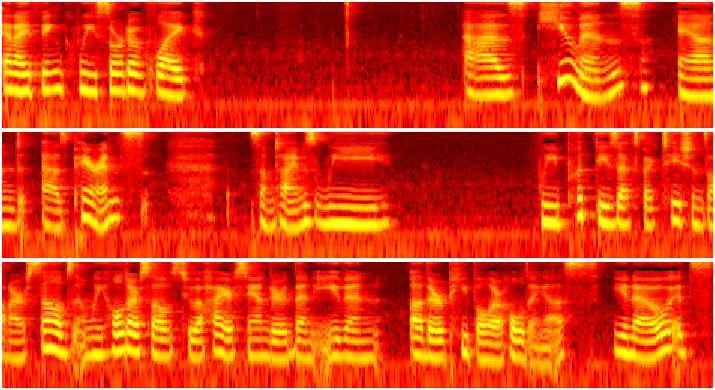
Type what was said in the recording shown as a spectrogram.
And I think we sort of like as humans and as parents, sometimes we we put these expectations on ourselves and we hold ourselves to a higher standard than even other people are holding us. You know, it's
